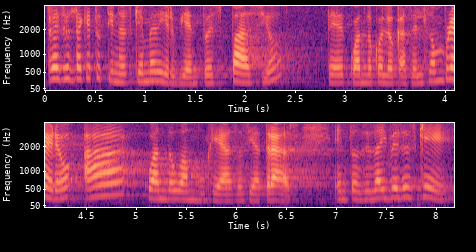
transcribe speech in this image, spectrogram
Resulta que tú tienes que medir bien tu espacio de cuando colocas el sombrero a cuando bambuqueas hacia atrás. Entonces hay veces que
